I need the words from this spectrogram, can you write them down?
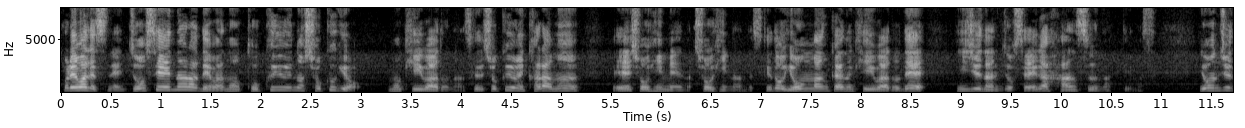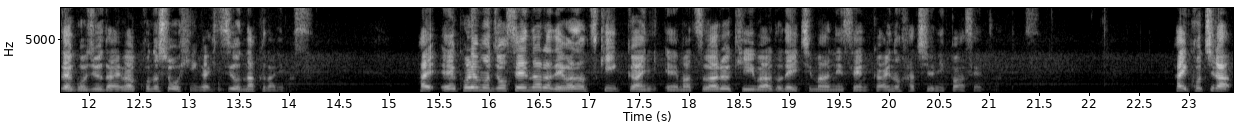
これはですね、女性ならではの特有の職業のキーワードなんですけど、職業に絡むえ商品名、商品なんですけど、4万回のキーワードで20代の女性が半数になっています。40代、50代はこの商品が必要なくなります。はい、えー、これも女性ならではの月1回に、えー、まつわるキーワードで1万2000回の82%になっています。はい、こちら、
